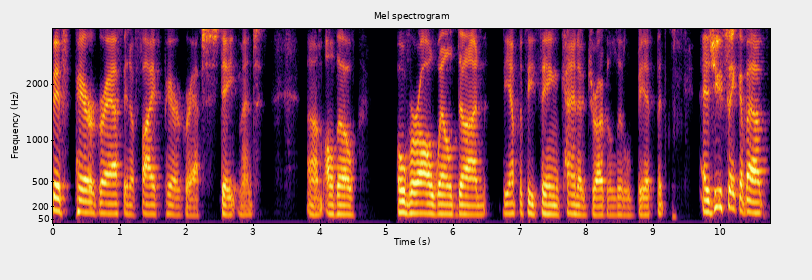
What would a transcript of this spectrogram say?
fifth paragraph in a five paragraph statement. Um, although overall well done, the empathy thing kind of drug a little bit. But as you think about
